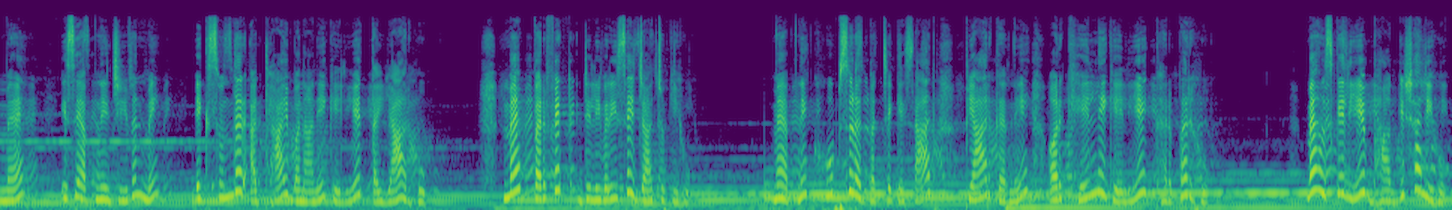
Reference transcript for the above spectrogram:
मैं इसे अपने जीवन में एक सुंदर अध्याय बनाने के लिए तैयार हूँ। मैं परफेक्ट डिलीवरी से जा चुकी हूँ। मैं अपने खूबसूरत बच्चे के साथ प्यार करने और खेलने के लिए घर पर हूँ। मैं उसके लिए भाग्यशाली हूँ।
